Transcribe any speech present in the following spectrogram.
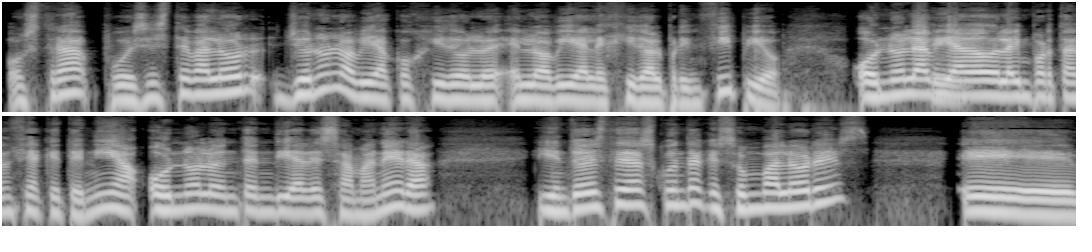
ostra, pues este valor yo no lo había cogido, lo, había elegido al principio, o no le había dado la importancia que tenía, o no lo entendía de esa manera. Y entonces te das cuenta que son valores eh,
